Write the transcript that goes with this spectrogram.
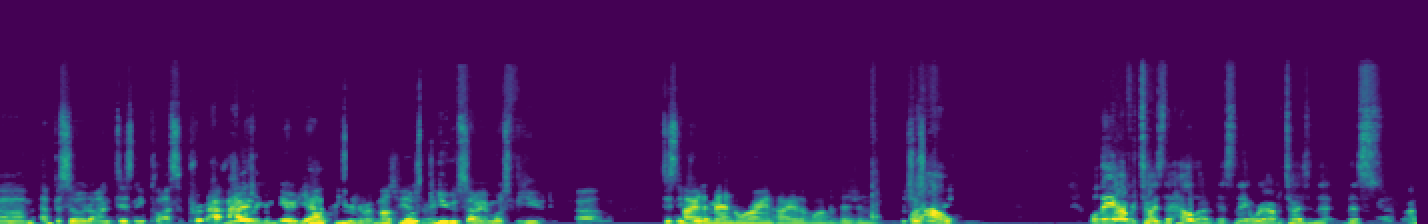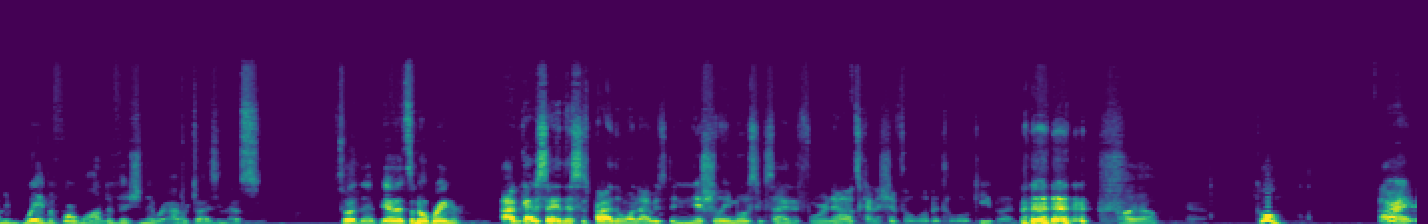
um, episode on Disney Plus. Pr- hi- Highest premiered, yeah, Most viewed, most views, most right? viewed. Sorry, most viewed. Um, Disney Higher Plus, than Mandalorian, higher than WandaVision. which is wow. crazy. Well, they advertised the hell out of this. and They were advertising that this. Yeah. I mean, way before WandaVision, they were advertising this. So that, yeah, that's a no brainer. I've got to say, this is probably the one I was initially most excited for. Now it's kind of shifted a little bit to Loki, but Oh yeah. Yeah. Cool. all right,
